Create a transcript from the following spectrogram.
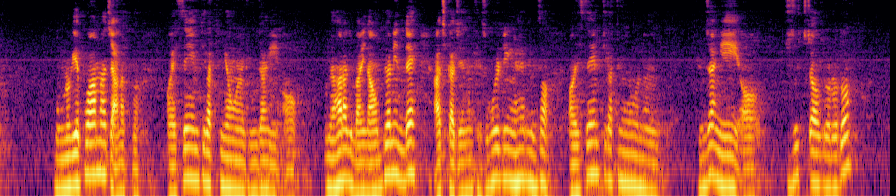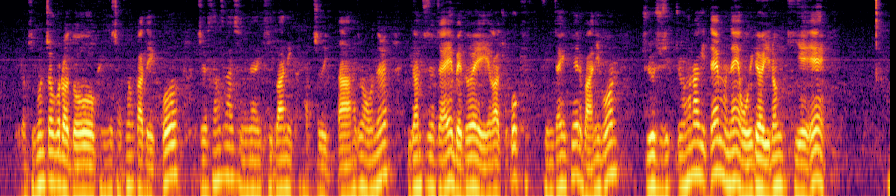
목록에 포함하지 않았고요. 어, SAMT 같은 경우는 굉장히 어, 오늘 하락이 많이 나온 편인데 아직까지는 계속 홀딩을 하면서 어, SAMT 같은 경우는 굉장히 어, 기술적으로도 기본적으로도 굉장히 저평가돼 있고 이제 상승할 수 있는 기반이 갖춰져 있다. 하지만 오늘 기관 투자자의 매도에 의해 가지고 굉장히 피해를 많이 본 주요 주식 중 하나이기 때문에 오히려 이런 기회에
